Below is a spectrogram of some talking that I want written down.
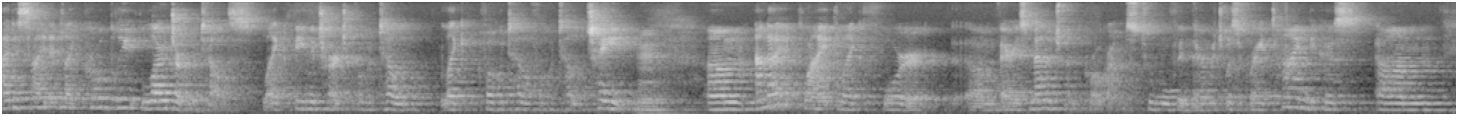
I decided, like, probably larger hotels, like being in charge of a hotel, like for a hotel of a hotel chain. Mm. Um, and I applied, like, for um, various management programs to move in there, which was a great time because um,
